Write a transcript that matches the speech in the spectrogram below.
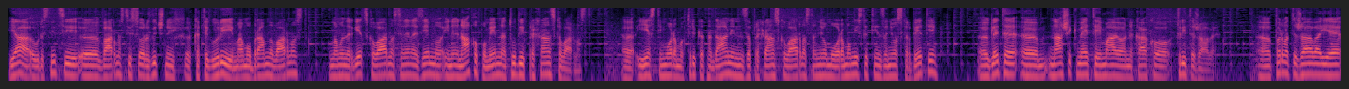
Ja, v resnici eh, varnosti so različnih eh, kategorij. Imamo obrambno varnost, imamo energetsko varnost in ena izjemno in enako pomembna tudi prehranska varnost. Uh, jesti moramo trikrat na dan in za prehransko varnost na njo moramo misliti in za njo skrbeti. Uh, glejte, uh, naši kmetje imajo nekako tri težave. Uh, prva težava je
